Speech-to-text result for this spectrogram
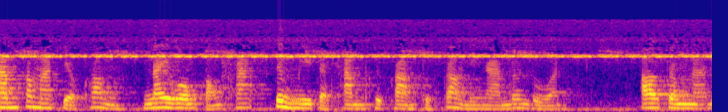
นำเข้ามาเกี่ยวข้องในวงของพระ ซึ่งมีแต่ธรรมคือความถูกต้องดีงามล้วนๆเอาตรงนั้น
